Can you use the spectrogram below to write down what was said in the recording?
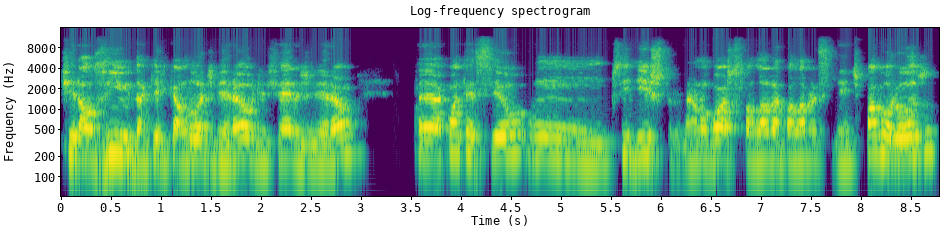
finalzinho daquele calor de verão, de férias de verão, é, aconteceu um sinistro, né? eu não gosto de falar na palavra acidente, pavoroso,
